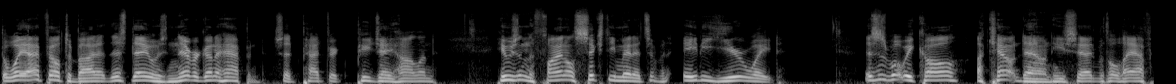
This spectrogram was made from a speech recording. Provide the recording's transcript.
The way I felt about it, this day was never going to happen, said Patrick P.J. Holland. He was in the final 60 minutes of an 80 year wait. This is what we call a countdown, he said with a laugh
